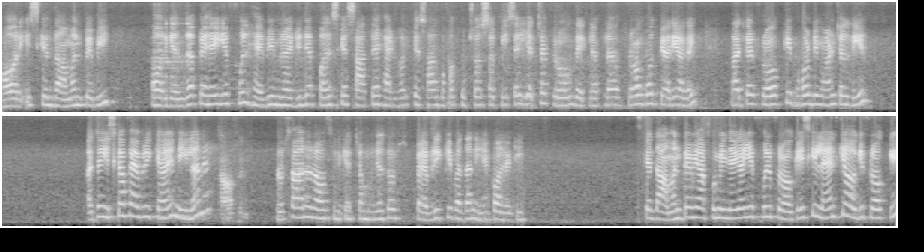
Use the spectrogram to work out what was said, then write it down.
और इसके दामन पे भी और गेंजा पे है ये फुल हैवी एम्ब्रॉयडरी है। पर्स के साथ है हैंडवर्क के साथ बहुत खूबसूरत सा पीस है। ये अच्छा फ्रॉक देख लें फ्रॉक बहुत प्यारी आ गई। आजकल फ्रॉक की बहुत डिमांड चल रही है। अच्छा इसका फैब्रिक क्या है? नीलन है सारा राव सिल्क है अच्छा मुझे तो फैब्रिक की पता नहीं है क्वालिटी इसके दामन पे भी आपको मिल जाएगा ये फुल फ्रॉक है। इसकी लेंथ क्या होगी फ्रॉक की?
